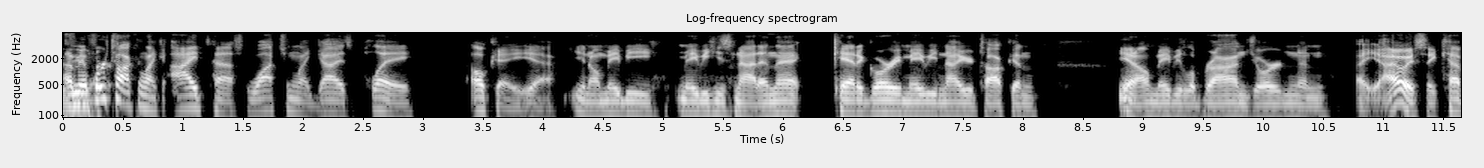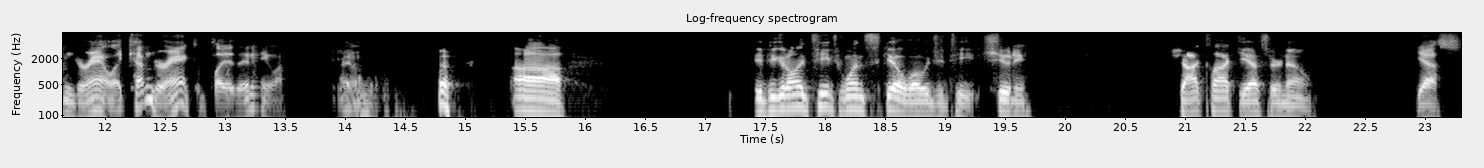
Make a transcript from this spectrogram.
I mean, if we're talking like eye test, watching like guys play, okay, yeah, you know, maybe maybe he's not in that category. Maybe now you're talking, you know, maybe LeBron, Jordan, and I, I always say Kevin Durant. Like Kevin Durant could play with anyone. You I know. know. uh, if you could only teach one skill, what would you teach? Shooting, Shot clock, yes or no? yes.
